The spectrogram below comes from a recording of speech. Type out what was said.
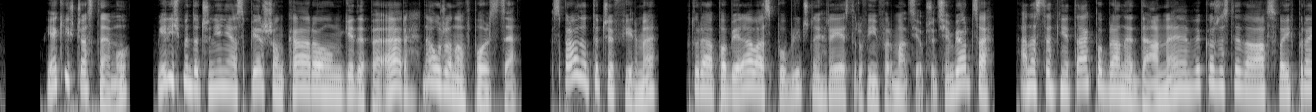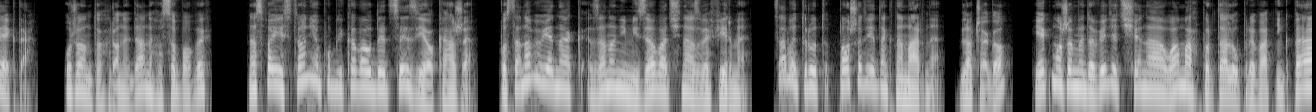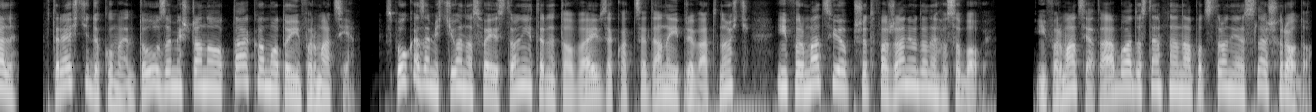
Jakiś czas temu mieliśmy do czynienia z pierwszą karą GDPR nałożoną w Polsce. Sprawa dotyczy firmy, która pobierała z publicznych rejestrów informacje o przedsiębiorcach, a następnie tak pobrane dane wykorzystywała w swoich projektach. Urząd Ochrony Danych Osobowych na swojej stronie opublikował decyzję o karze. Postanowił jednak zanonimizować nazwę firmy. Cały trud poszedł jednak na marne. Dlaczego? Jak możemy dowiedzieć się na łamach portalu prywatnik.pl, w treści dokumentu zamieszczano taką oto informację. Spółka zamieściła na swojej stronie internetowej w zakładce Dane i Prywatność informację o przetwarzaniu danych osobowych. Informacja ta była dostępna na podstronie slash RODO.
